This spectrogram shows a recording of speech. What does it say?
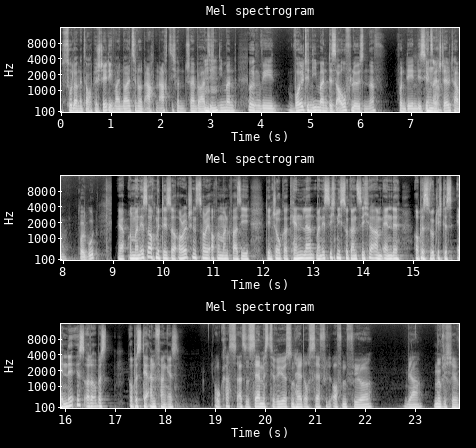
so lange jetzt auch besteht. Ich meine, 1988 und scheinbar hat mhm. sich niemand irgendwie, wollte niemand das auflösen, ne? von denen, die es jetzt genau. erstellt haben. Voll gut. Ja, und man ist auch mit dieser Origin Story, auch wenn man quasi den Joker kennenlernt, man ist sich nicht so ganz sicher am Ende, ob es wirklich das Ende ist oder ob es, ob es der Anfang ist. Oh, krass. Also sehr mysteriös und hält auch sehr viel offen für ja, mögliche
